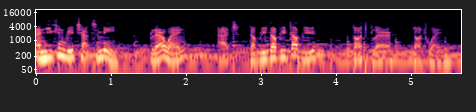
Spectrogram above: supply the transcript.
and you can reach out to me, Blair Wang, at www.blair.wang.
